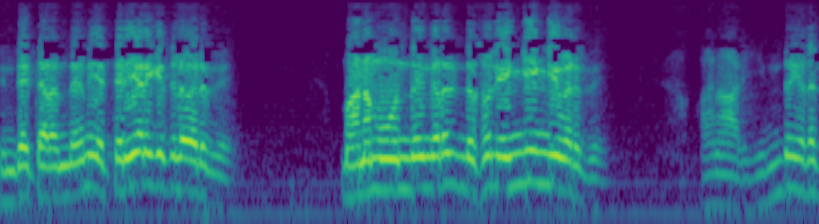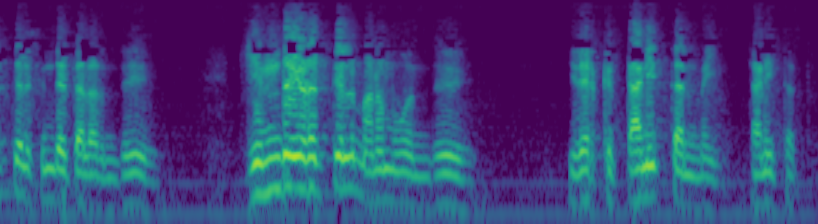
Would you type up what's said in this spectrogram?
சிந்தை திறந்துன்னு எத்தனை இலக்கியத்தில் வருது? மனம் உந்துங்கிறது இந்த சொல் எங்கேயும் இங்கே வருது? ஆனால் இந்த இடத்தில் சிந்தை தளர்ந்து இந்த இடத்தில் மனம் வந்து இதற்கு தனித்தன்மை தனித்தத்துவம்.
